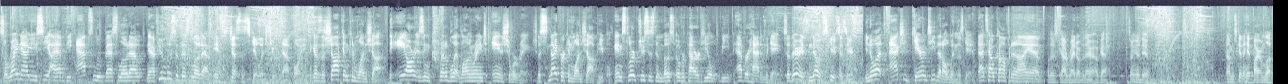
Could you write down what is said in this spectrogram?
So right now you see I have the absolute best loadout. Now, if you lose with this loadout, it's just a skill issue at that point because the shotgun can one shot. The AR is incredible at long range and short range. The sniper can one shot people and slurp juice is the most overpowered heal we've ever had in the game. So there is no excuses here. You know what? I actually guarantee that I'll win this game. That's how confident I am. Oh, there's a guy right over there. Okay. That's what I'm gonna do. I'm just gonna hip fire him. Look.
